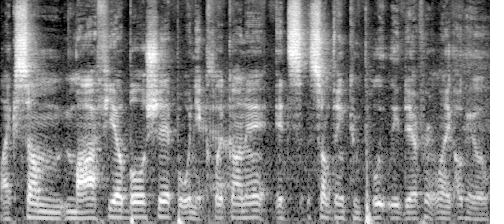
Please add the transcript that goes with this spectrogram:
like some mafia bullshit. But when you click on it, it's something completely different. Like okay, well,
